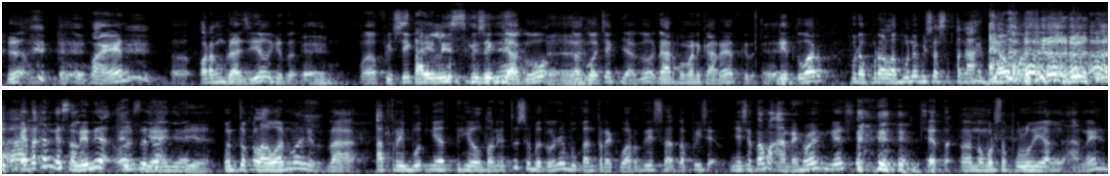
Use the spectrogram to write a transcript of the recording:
Ya, main eh, orang Brazil gitu. Eh. Eh, fisik Stylish fisik gitu nya. jago, nggak gocek jago, dar pemain karet gitu. Dituar pura-pura labuna bisa setengah jam. Eta kan ngeselin ya maksudnya. Iya, iya. Untuk lawan mah gitu. Nah, atributnya Hilton itu sebetulnya bukan trequartista tapi si- nya saya mah aneh weh, guys. Nomor 10 yang aneh,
